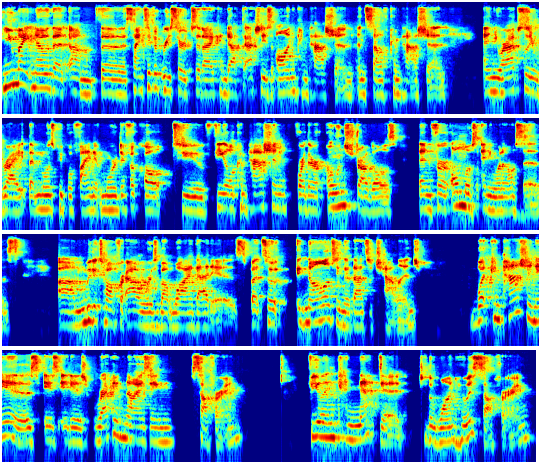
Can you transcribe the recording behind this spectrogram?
You might know that um, the scientific research that I conduct actually is on compassion and self compassion. And you're absolutely right that most people find it more difficult to feel compassion for their own struggles than for almost anyone else's. Um, we could talk for hours about why that is. But so acknowledging that that's a challenge. What compassion is, is it is recognizing suffering, feeling connected to the one who is suffering,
